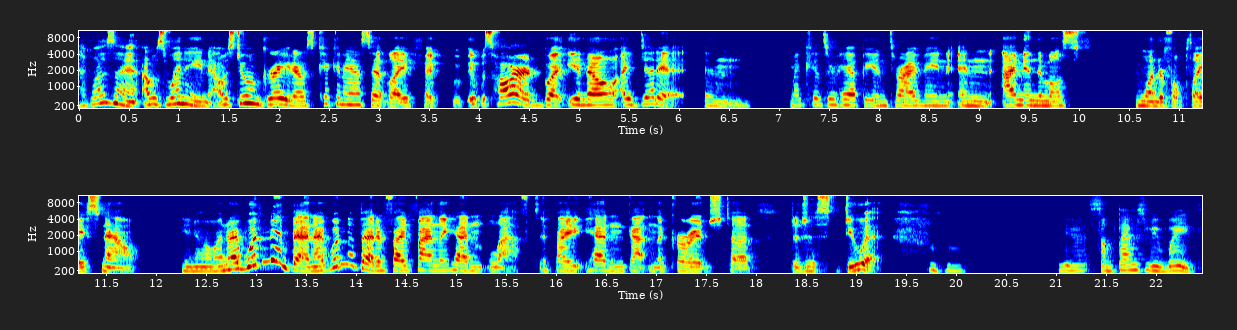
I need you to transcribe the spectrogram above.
I wasn't. I was winning. I was doing great. I was kicking ass at life. It, it was hard, but you know, I did it and my kids are happy and thriving and I'm in the most wonderful place now you know and i wouldn't have been i wouldn't have been if i finally hadn't left if i hadn't gotten the courage to to just do it. Mm-hmm. yeah sometimes we wait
